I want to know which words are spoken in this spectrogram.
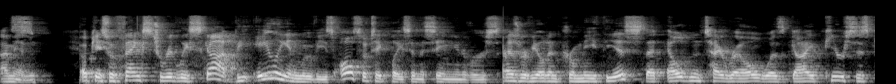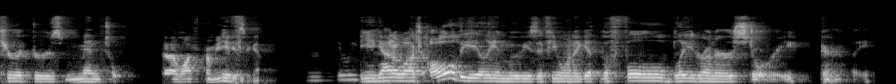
I'm in. Okay, so thanks to Ridley Scott, the Alien movies also take place in the same universe, as revealed in Prometheus, that Eldon Tyrell was Guy Pearce's character's mentor. Gotta watch Prometheus If- again. You gotta watch all the Alien movies if you want to get the full Blade Runner story, apparently.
